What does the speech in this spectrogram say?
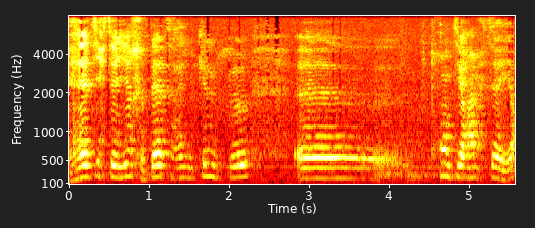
هادي حتى هي خداتها يمكن ب 30 درهم حتى هي.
